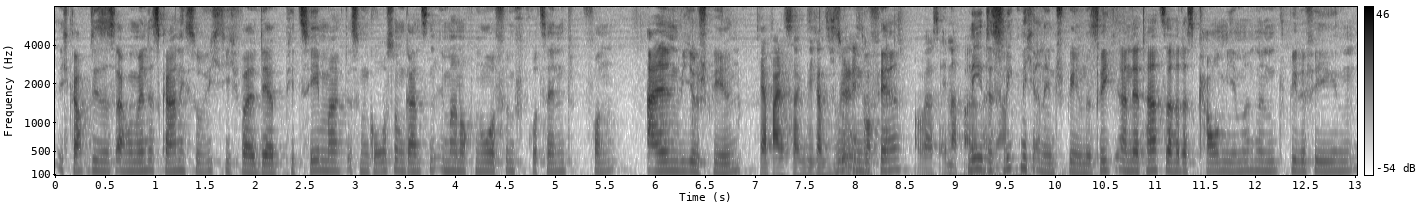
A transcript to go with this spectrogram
Ich glaube, dieses Argument ist gar nicht so wichtig, weil der PC-Markt ist im Großen und Ganzen immer noch nur 5% von allen Videospielen. ja, weil es da die ganzen so Spiele nicht drauf ungefähr. gibt. Aber das ändert man Nee, das ja. liegt nicht an den Spielen. Das liegt an der Tatsache, dass kaum jemand einen spielefähigen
